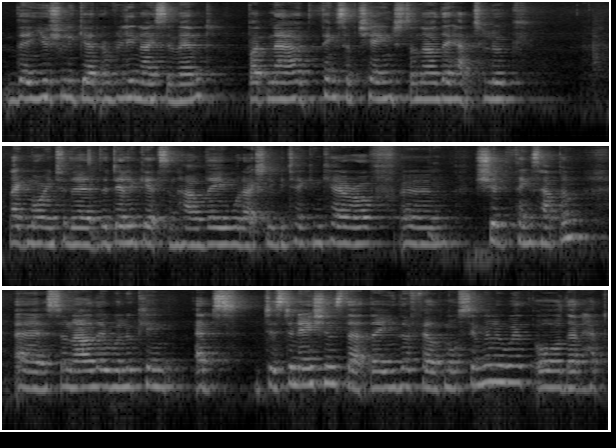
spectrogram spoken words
they usually get a really nice event, but now things have changed, so now they had to look like more into the, the delegates and how they would actually be taken care of um, should things happen. Uh, so now they were looking at destinations that they either felt more similar with or that had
